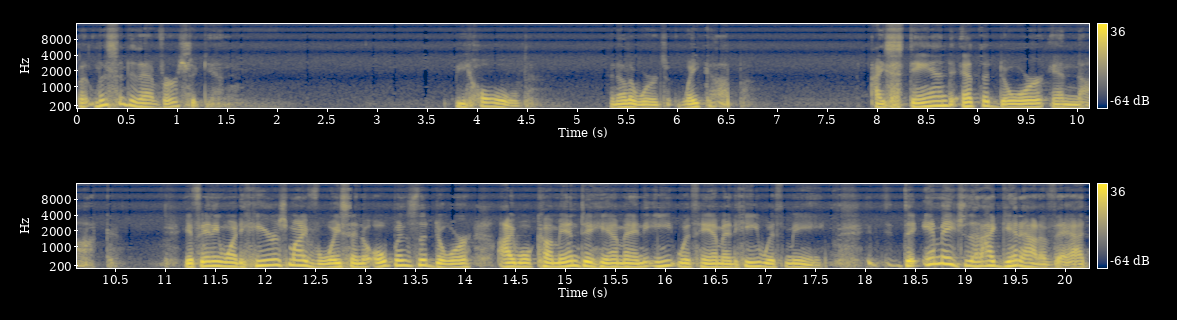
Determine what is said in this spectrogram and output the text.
But listen to that verse again. Behold, in other words, wake up. I stand at the door and knock. If anyone hears my voice and opens the door, I will come into him and eat with him and he with me. The image that I get out of that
